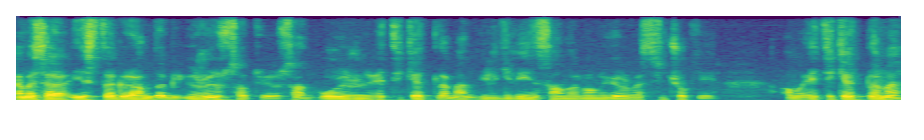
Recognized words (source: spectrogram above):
Ya mesela Instagram'da bir ürün satıyorsan o ürünü etiketlemen ilgili insanların onu görmesi çok iyi. Ama etiketleme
